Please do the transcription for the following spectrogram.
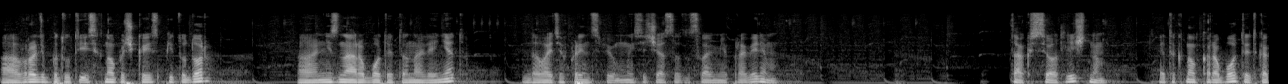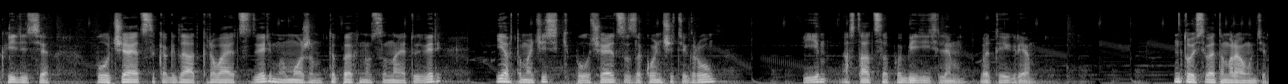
А, вроде бы тут есть кнопочка из Pitudor. А, не знаю, работает она или нет. Давайте, в принципе, мы сейчас это с вами проверим. Так, все отлично. Эта кнопка работает, как видите, получается, когда открывается дверь, мы можем тпхнуться на эту дверь и автоматически получается закончить игру и остаться победителем в этой игре. Ну, то есть в этом раунде.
